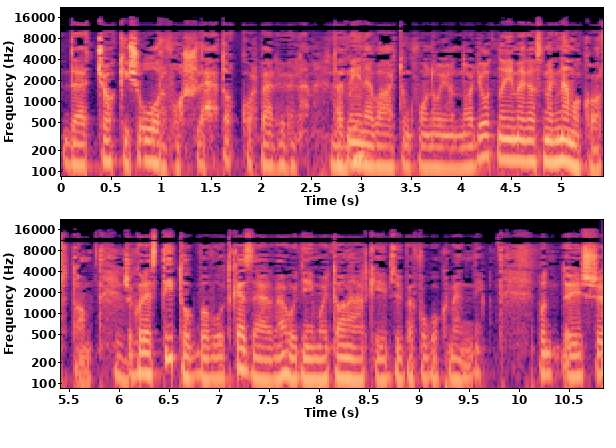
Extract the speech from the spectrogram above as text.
de csak is orvos lehet akkor belőlem. Uh-huh. Tehát mi ne váltunk volna olyan nagyot, na én meg ezt meg nem akartam. Uh-huh. És akkor ez titokba volt kezelve, hogy én majd tanárképzőbe fogok menni. Pont, és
